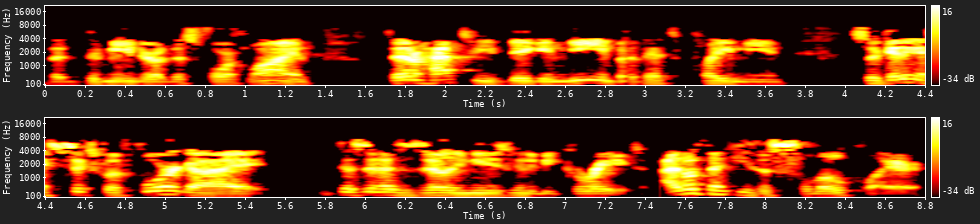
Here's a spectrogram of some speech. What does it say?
the demeanor of this fourth line. They don't have to be big and mean, but they have to play mean. So getting a six foot four guy doesn't necessarily mean he's going to be great. I don't think he's a slow player.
